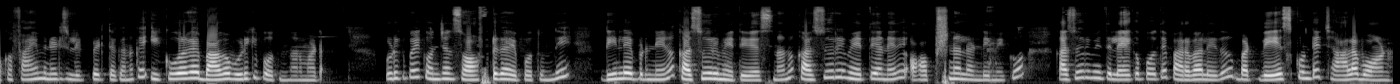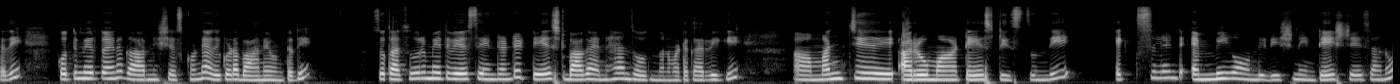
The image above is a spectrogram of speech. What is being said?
ఒక ఫైవ్ మినిట్స్ లిట్ పెడితే కనుక ఈ కూరగాయ బాగా ఉడికిపోతుంది అనమాట ఉడికిపోయి కొంచెం సాఫ్ట్గా అయిపోతుంది. దీనిలో ఇప్పుడు నేను కసూరి మేతి వేస్తున్నాను. కసూరి మేతి అనేది ఆప్షనల్ అండి మీకు. కసూరి మేతి లేకపోతే పర్వాలేదు బట్ వేసుకుంటే చాలా బాగుంటుంది. కొత్తిమీరతో అయినా గార్నిష్ చేసుకోండి అది కూడా బాగానే ఉంటుంది. సో కసూరి మేతి వేస్తే ఏంటంటే టేస్ట్ బాగా ఎన్హాన్స్ అవుతుంది అనమాట కర్రీకి మంచి అరోమా టేస్ట్ ఇస్తుంది. ఎక్సలెంట్ ఎమ్మీగా ఉంది డిష్ నేను టేస్ట్ చేశాను.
